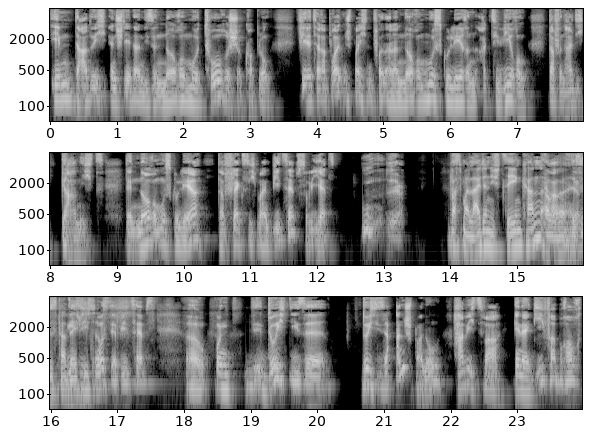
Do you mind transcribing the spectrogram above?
eben dadurch entsteht dann diese neuromotorische Kopplung. Viele Therapeuten sprechen von einer neuromuskulären Aktivierung. Davon halte ich gar nichts. Denn neuromuskulär, da flexe ich mein Bizeps, so wie jetzt was man leider nicht sehen kann, ja, aber es ist tatsächlich so. groß der Bizeps. Äh, und durch diese, durch diese Anspannung habe ich zwar Energie verbraucht,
